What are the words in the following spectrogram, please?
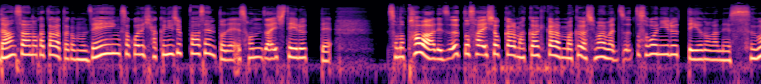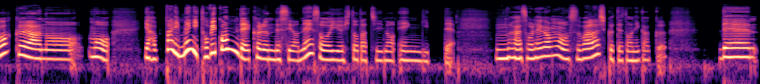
ダンサーの方々がもう全員そこで120%で存在しているってそのパワーでずっと最初から幕開けから幕が閉まるまでずっとそこにいるっていうのがねすごくあのもうやっぱり目に飛び込んでくるんですよね そういう人たちの演技って。うん、それがもう素晴らしくてとにかく。で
